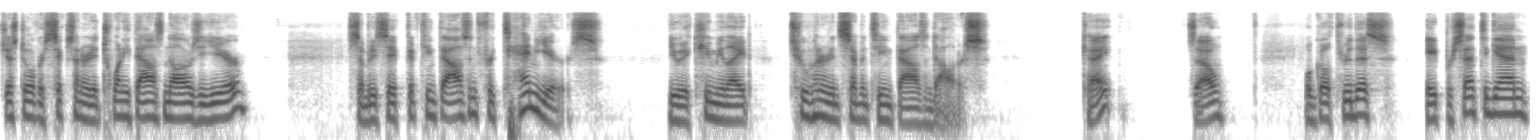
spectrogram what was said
just over $620,000 a year. Somebody saved 15,000 for 10 years, you would accumulate $217,000. Okay? So, we'll go through this 8% again.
